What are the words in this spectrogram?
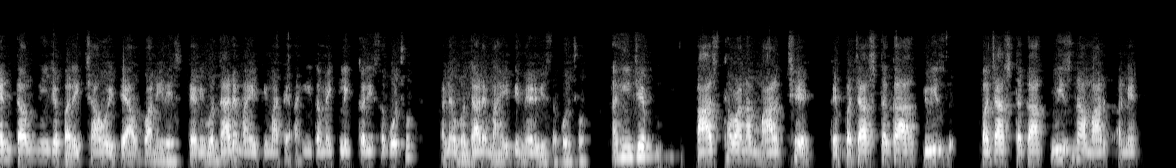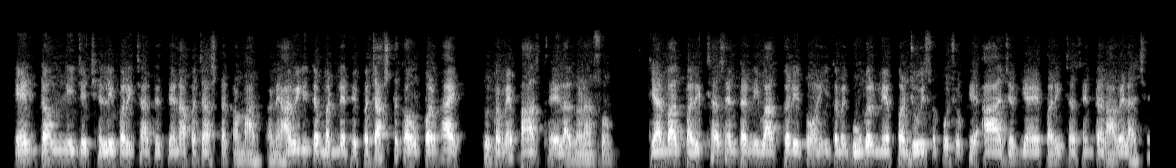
એન ટર્મની જે પરીક્ષા હોય તે આપવાની રહેશે. તેની વધારે માહિતી માટે અહીં તમે ક્લિક કરી શકો છો અને વધારે માહિતી મેળવી શકો છો. અહીં જે પાસ થવાના માર્ક છે તે પચાસ ટકા ક્વિઝ, પચાસ ટકા ક્વિઝના માર્ક અને એન ટર્મની જે છેલ્લી પરીક્ષા છે તેના પચાસ ટકા માર્ક. અને આવી રીતે બંને થઈ પચાસ ટકા ઉપર થાય તો તમે પાસ થયેલા ગણાશો. ત્યારબાદ પરીક્ષા સેન્ટરની વાત કરીએ તો અહીં તમે ગૂગલ મેપ પર જોઈ શકો છો કે આ જગ્યાએ પરીક્ષા સેન્ટર આવેલા છે.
